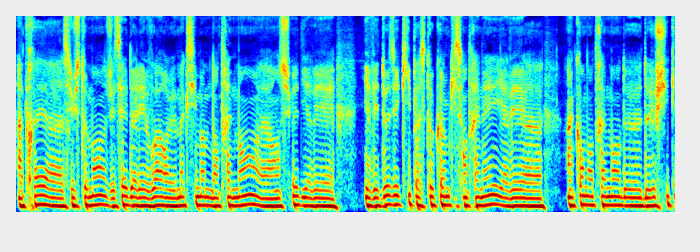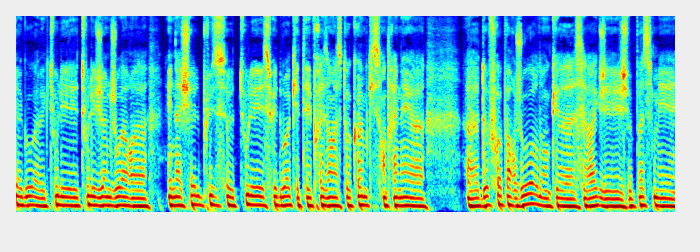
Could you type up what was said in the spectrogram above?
Après, euh, justement, j'essaie d'aller voir le maximum d'entraînement. Euh, en Suède, il y avait deux équipes à Stockholm qui s'entraînaient. Il y avait euh, un camp d'entraînement de, de, Chicago avec tous les tous les jeunes joueurs euh, NHL plus euh, tous les Suédois qui étaient présents à Stockholm qui s'entraînaient deux fois par jour. Donc c'est vrai que je passe mes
